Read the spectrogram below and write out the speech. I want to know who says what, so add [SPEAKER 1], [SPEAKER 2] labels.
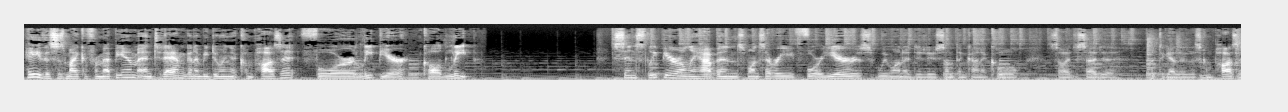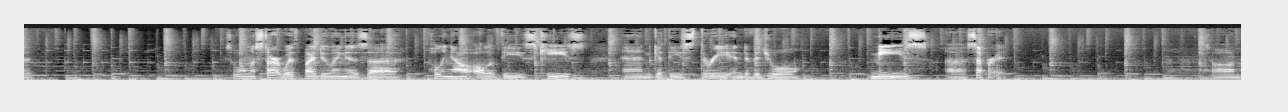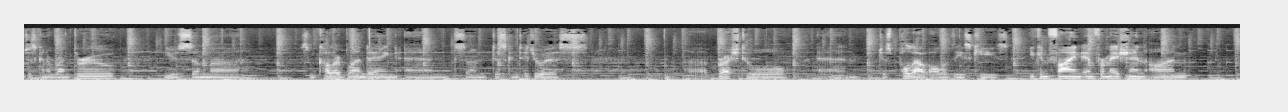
[SPEAKER 1] Hey, this is Micah from Epiem, and today I'm going to be doing a composite for leap year called Leap. Since leap year only happens once every four years, we wanted to do something kind of cool, so I decided to put together this composite. So what I'm going to start with by doing is uh, pulling out all of these keys and get these three individual me's uh, separate. I'm just gonna run through, use some uh, some color blending and some discontiguous uh, brush tool and just pull out all of these keys. You can find information on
